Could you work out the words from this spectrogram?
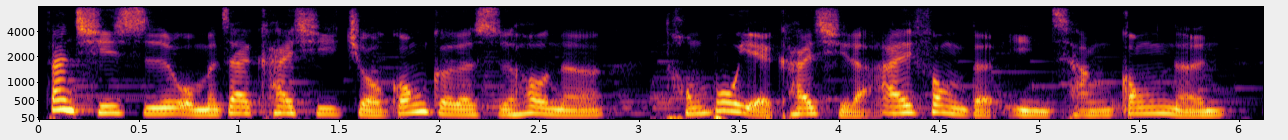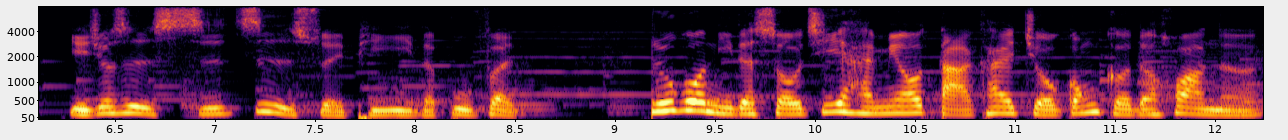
但其实我们在开启九宫格的时候呢，同步也开启了 iPhone 的隐藏功能，也就是十字水平仪的部分。如果你的手机还没有打开九宫格的话呢，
